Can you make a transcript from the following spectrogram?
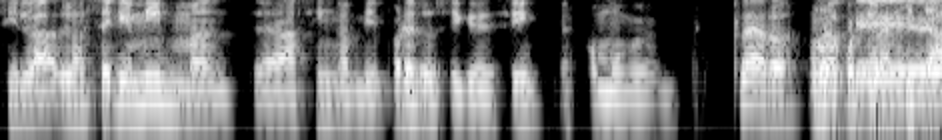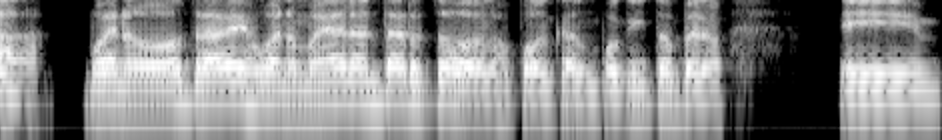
Sí, la, la serie misma te hace hincapié, por eso sí que sí, es como que claro, una cuestión porque, agitada. bueno, otra vez, bueno, me voy a adelantar todos los podcasts un poquito, pero eh,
